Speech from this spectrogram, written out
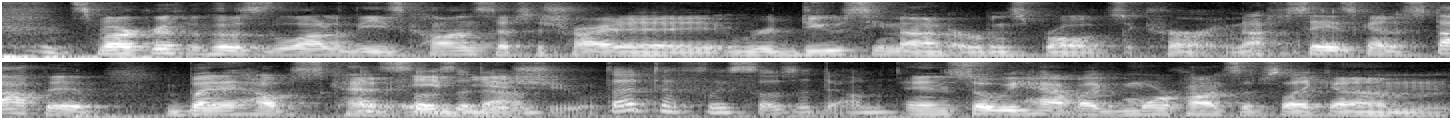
Smart growth proposes a lot of these concepts to try to reduce the amount of urban sprawl that's occurring. Not to say it's going to stop it, but it helps kind that of aid the down. issue. That definitely slows it down. And so we have like more concepts like um,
